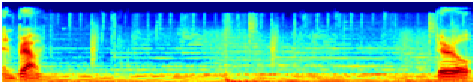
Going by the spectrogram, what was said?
and brown. Barrel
